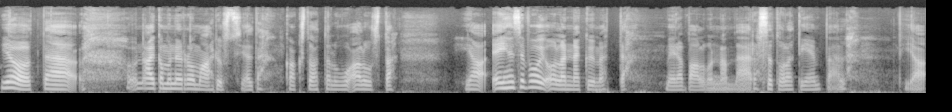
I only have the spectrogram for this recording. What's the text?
Joo, tämä on aikamoinen romahdus sieltä 2000-luvun alusta. Ja eihän se voi olla näkymättä meidän valvonnan määrässä tuolla tien päällä. Ja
